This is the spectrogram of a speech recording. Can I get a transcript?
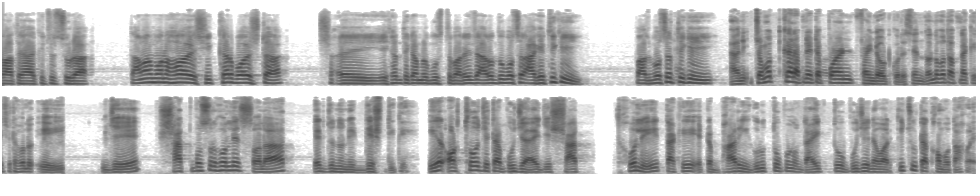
ফাতেহা কিছু সুরা তা আমার মনে হয় শিক্ষার বয়সটা এই এখান থেকে আমরা বুঝতে পারি যে আরও দু বছর আগে থেকেই পাঁচ বছর থেকেই মানে চমৎকার আপনি একটা পয়েন্ট ফাইন্ড আউট করেছেন। ধন্যবাদ আপনাকে সেটা হলো এই যে সাত বছর হলে সলাৎ এর জন্য নির্দেশ দিতে। এর অর্থ যেটা বোঝায় যে সাত হলে তাকে একটা ভারী গুরুত্বপূর্ণ দায়িত্ব বুঝে নেওয়ার কিছুটা ক্ষমতা হয়।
